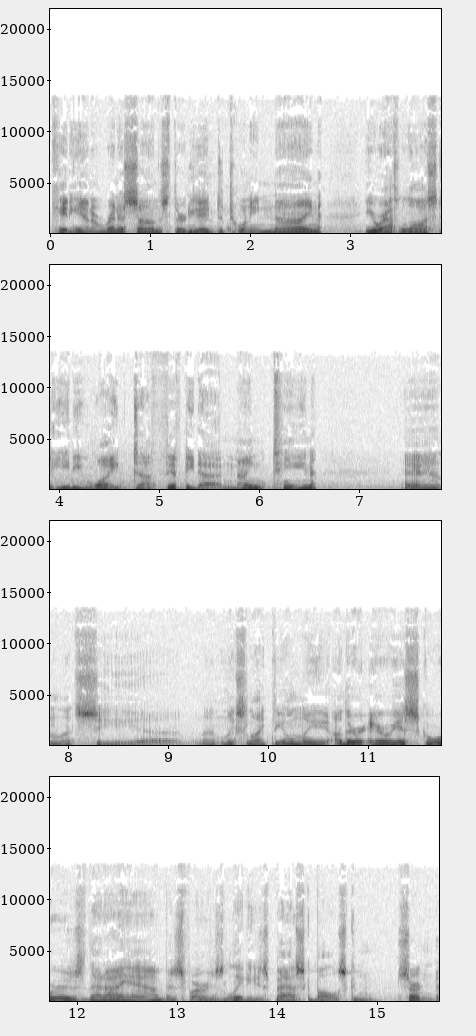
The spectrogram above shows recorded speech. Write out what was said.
Acadiana Renaissance, 38 to 29. Erath lost to E.D. White, uh, 50 to 19. And let's see. Uh, that looks like the only other area scores that I have as far as ladies basketball is concerned.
